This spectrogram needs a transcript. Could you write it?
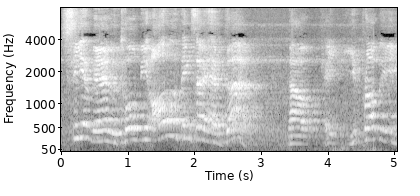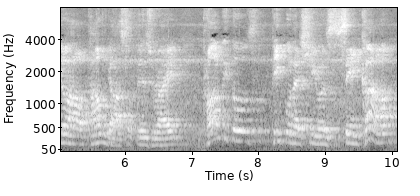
see a man who told me all the things I have done. Now, you probably know how town gossip is, right? Probably those people that she was saying come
